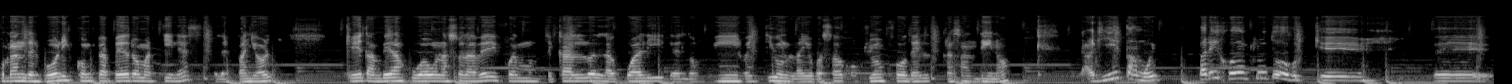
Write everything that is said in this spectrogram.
Juan del Bonis contra Pedro Martínez, el español que también han jugado una sola vez y fue en Monte Carlo en la quali del 2021, el año pasado, con triunfo del Casandino. Aquí está muy parejo dentro de todo porque, eh,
